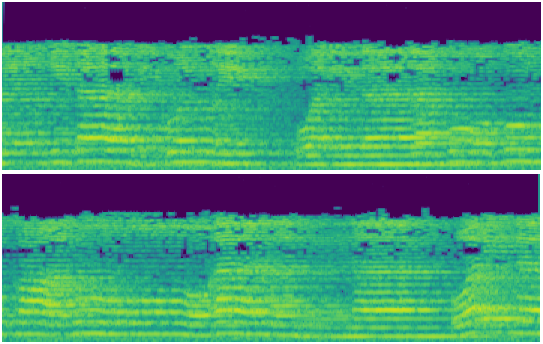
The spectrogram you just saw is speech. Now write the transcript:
بالكتاب كله وإذا لقوكم قالوا آمنا وإذا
